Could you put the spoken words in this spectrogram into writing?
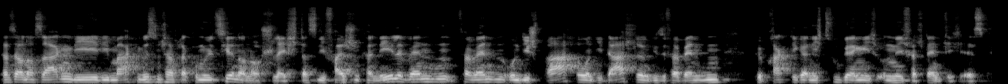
dass sie auch noch sagen, die, die Markenwissenschaftler kommunizieren auch noch schlecht, dass sie die falschen Kanäle wenden, verwenden und die Sprache und die Darstellung, die sie verwenden, für Praktiker nicht zugänglich und nicht verständlich ist.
